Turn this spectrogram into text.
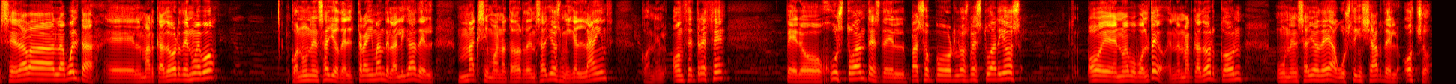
Se daba la vuelta el marcador de nuevo con un ensayo del Traiman de la liga, del máximo anotador de ensayos, Miguel Lainz, con el 11-13, pero justo antes del paso por los vestuarios, o eh, nuevo volteo en el marcador con un ensayo de Agustín Schaap del 8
